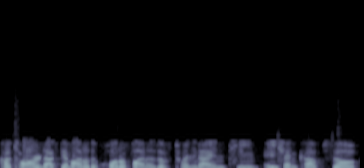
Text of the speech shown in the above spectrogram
Qatar knocked them out of the quarterfinals of 2019 Asian Cup. So,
